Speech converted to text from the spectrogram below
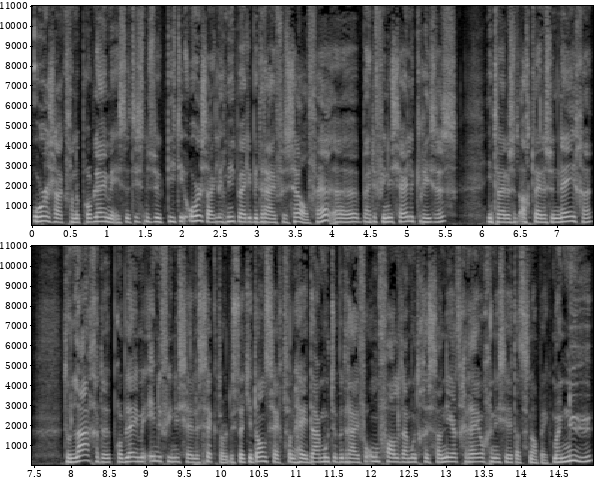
oorzaak van de problemen is. Het is natuurlijk niet, die oorzaak ligt niet bij die bedrijven zelf. Hè. Uh, bij de financiële crisis in 2008, 2009, toen lagen de problemen in de financiële sector. Dus dat je dan zegt van hé, hey, daar moeten bedrijven omvallen, daar moet gesaneerd, gereorganiseerd, dat snap ik. Maar nu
